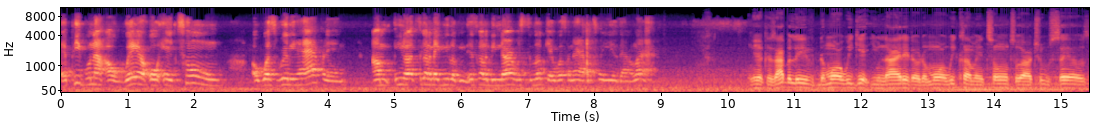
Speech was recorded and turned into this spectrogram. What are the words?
if people not aware or in tune of what's really happening, um, you know, it's gonna make me look. It's gonna be nervous to look at what's gonna happen twenty years down the line. Yeah, because I believe the more we get united or the more we come in tune to our true selves,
